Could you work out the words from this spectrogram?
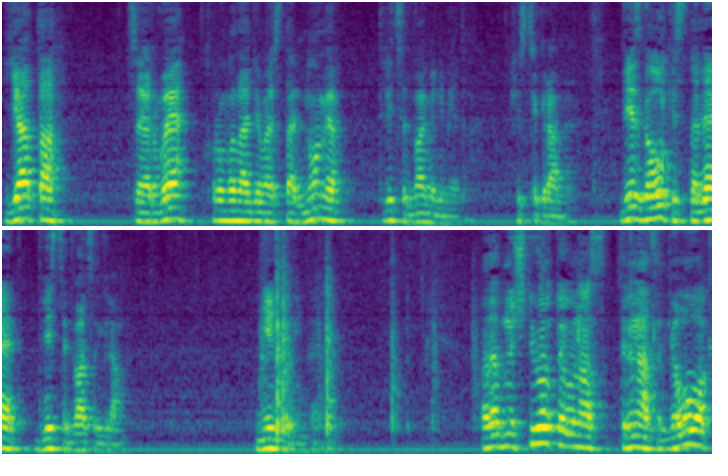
Ята, ЦРВ, хромонадевая сталь, номер 32 миллиметра, шестигранная. Вес головки составляет 220 грамм. Не. Под 1 четвертую у нас 13 головок.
